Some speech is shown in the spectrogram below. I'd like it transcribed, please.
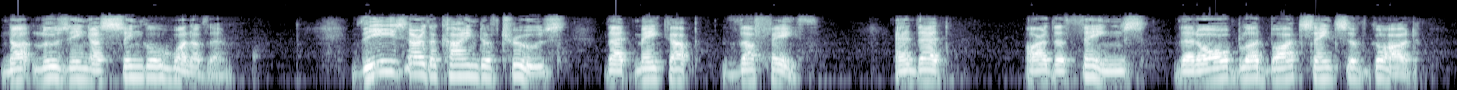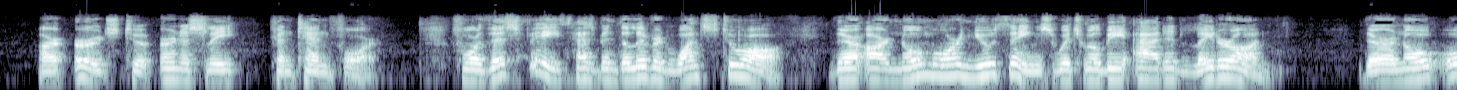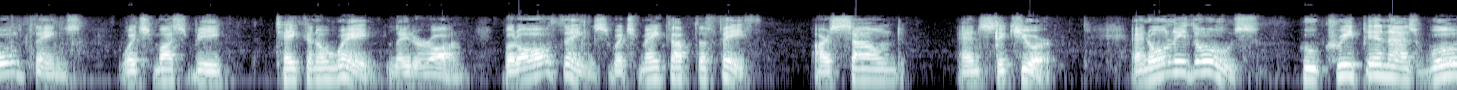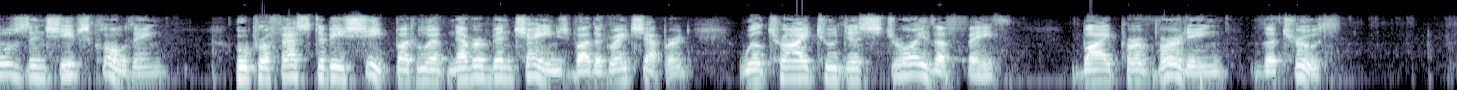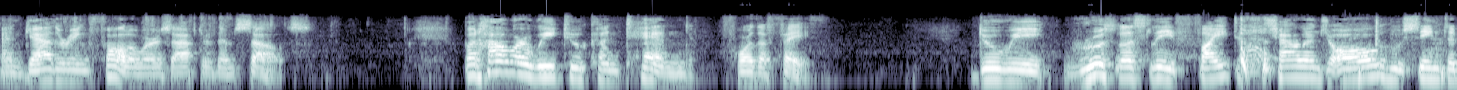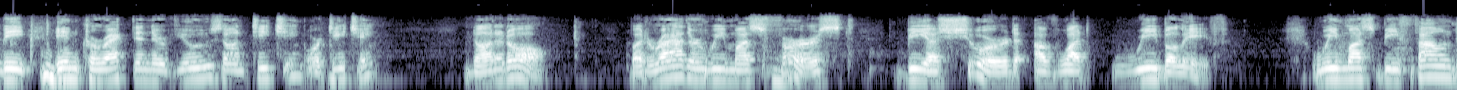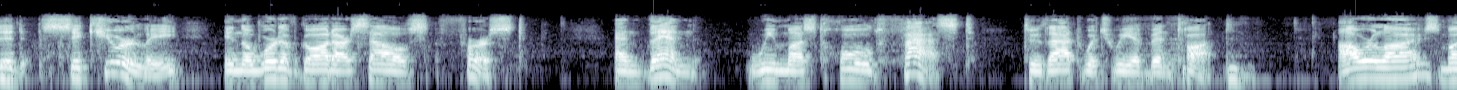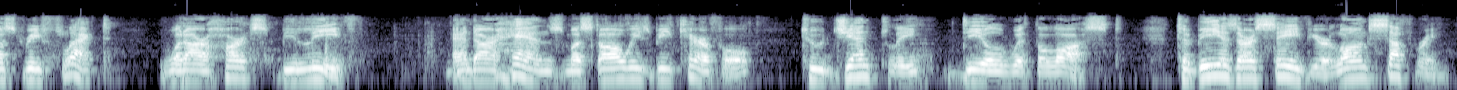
not losing a single one of them. These are the kind of truths that make up the faith, and that are the things that all blood bought saints of God are urged to earnestly contend for. For this faith has been delivered once to all. There are no more new things which will be added later on. There are no old things which must be taken away later on. But all things which make up the faith are sound and secure and only those who creep in as wolves in sheep's clothing, who profess to be sheep but who have never been changed by the great shepherd, will try to destroy the faith by perverting the truth and gathering followers after themselves. But how are we to contend for the faith? Do we ruthlessly fight and challenge all who seem to be incorrect in their views on teaching or teaching? Not at all. But rather, we must first be assured of what we believe. We must be founded securely in the Word of God ourselves first. And then we must hold fast to that which we have been taught. Our lives must reflect what our hearts believe, and our hands must always be careful to gently deal with the lost, to be as our Savior, long suffering,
